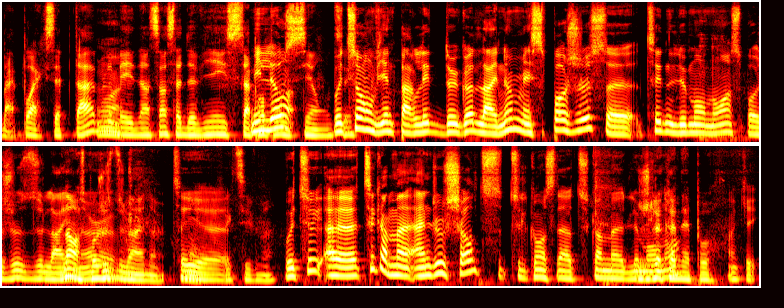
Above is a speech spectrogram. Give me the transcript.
ben, pas acceptable, mais dans le sens, ça devient sa mais proposition. Là, tu on vient de parler de deux gars de liner, mais c'est pas juste. Euh, tu sais, l'humour noir, c'est pas juste du liner. Non, c'est pas juste du liner. Euh, effectivement. tu euh, sais, comme Andrew Schultz, tu le considères-tu comme de l'humour noir? Je le connais pas. OK.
